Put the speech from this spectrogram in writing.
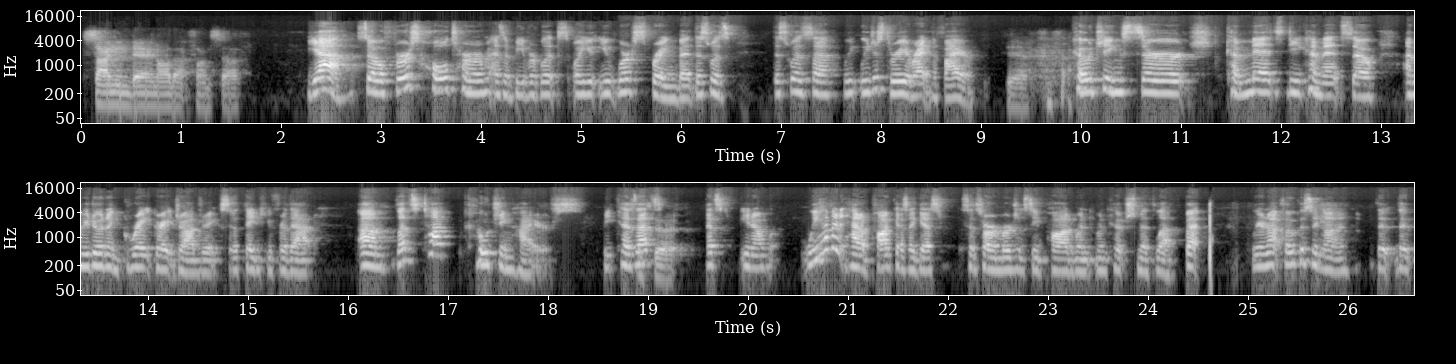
signing day, and all that fun stuff. Yeah. So first whole term as a Beaver Blitz. Well, you, you worked spring, but this was this was uh we, we just threw you right in the fire. Yeah. Coaching search, commits, decommits. So um you're doing a great, great job, Jake. So thank you for that. Um, let's talk coaching hires because Let's that's that's you know we haven't had a podcast i guess since our emergency pod when when coach smith left but we're not focusing on the the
